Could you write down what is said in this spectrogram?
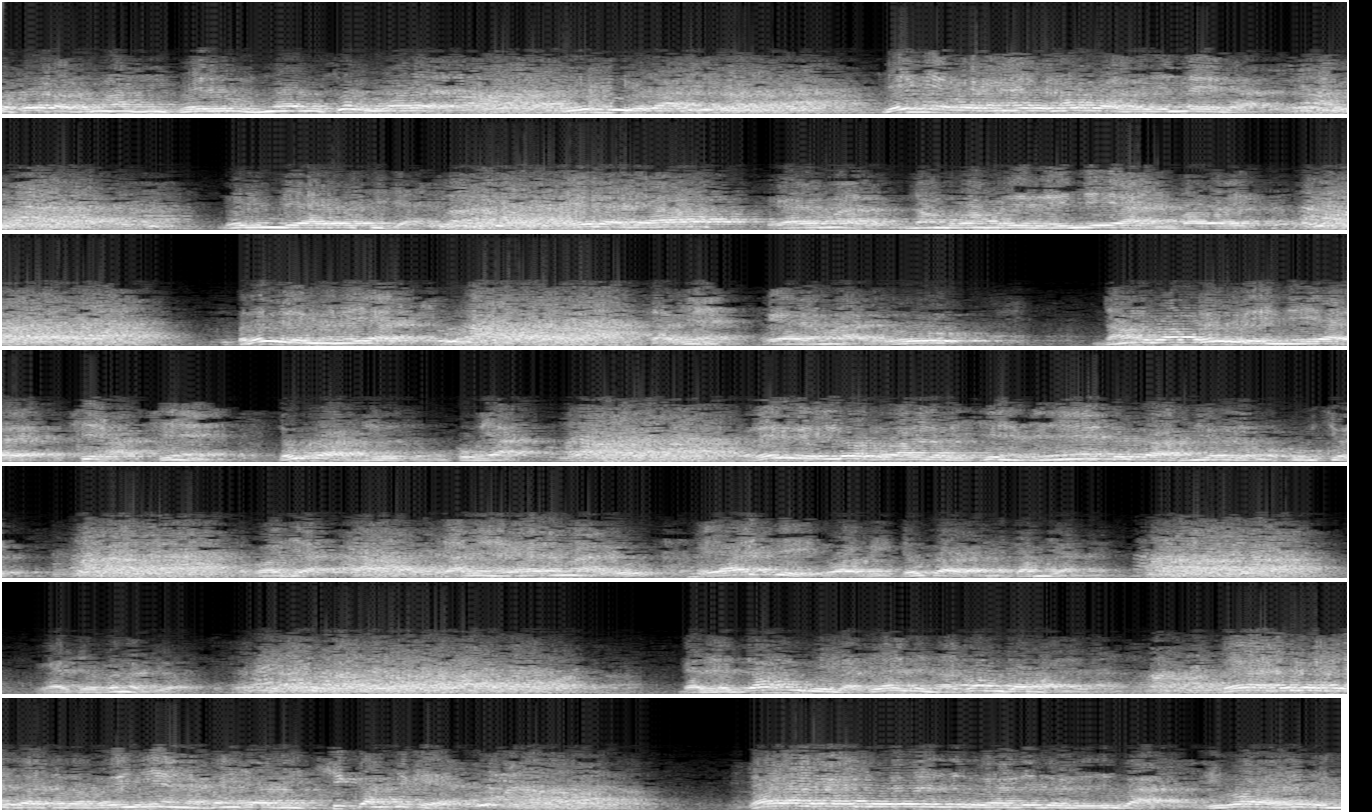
တစ်ဖက်ကသမားကြီးဘယ်လိုညာလို့ရှုပ်နေလဲရင်းပြီလားရိမ့်နေပဲငါတို့နောက်ဘဝလိုချင်နေလားလိုချင်တရားရောရှိကြအဲ့ဒါကြောင့်ဒကာဓမ္မတို့နောင်တဘာမလေးတွေနေရရင်ပါပါလိမ့်ပြိဋိမနေရဒါဖြင့်ဒကာဓမ္မတို့နောင်တဘာမလေးတွေနေရတဲ့အဖြစ်ဟာဖြင့်ဒုက္ခမျိုးစုံအကုန်ရပြိ ဋိလွတ်သွားလို့ရှင်းဖြင့်ဒုက္ခမျိုးစုံအကုန်ကျွတ်သဘောကျဒါဖြင့်ဒကာဓမ္မတို့ဘုရားရှိသွားပြီးဒုက္ခကမတောင်းရနိုင်ဒါကြောင့်ဘယ်နဲ့ပြောဒါကြောင့်တောင်းမှုပြီလားဘုရားရှင်ကသွားမတောင်းပါနဲ့လားဘယ်ဒုက္ခသစ္စာဆိုတော့ပြိဉ္ဉနဲ့ပိုင်းခြားပြီးချိကံပြစ်ခဲ့ဒါရကဆိုရတဲ့သူကသစ္စာလူကဒီဘောရသစ္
